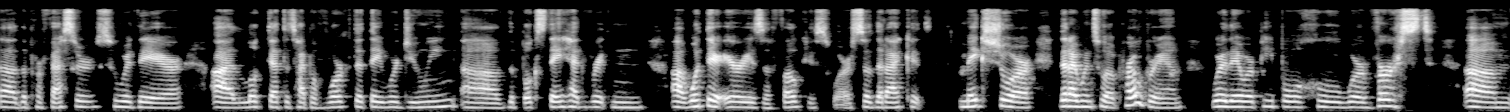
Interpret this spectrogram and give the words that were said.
uh, the professors who were there. I looked at the type of work that they were doing, uh, the books they had written, uh, what their areas of focus were, so that I could make sure that I went to a program where there were people who were versed um,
